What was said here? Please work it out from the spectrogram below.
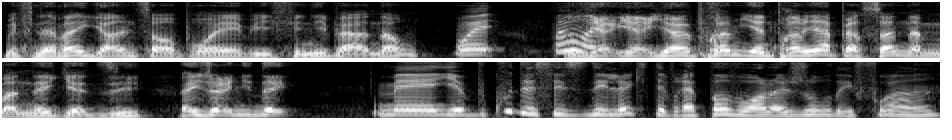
Mais finalement, il gagne son point, puis il finit par non. Oui. Il y, a, y, a une première personne à un moment donné qui a dit Hey, j'ai une idée. Mais il y a beaucoup de ces idées-là qui devraient pas voir le jour des fois. Hein?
